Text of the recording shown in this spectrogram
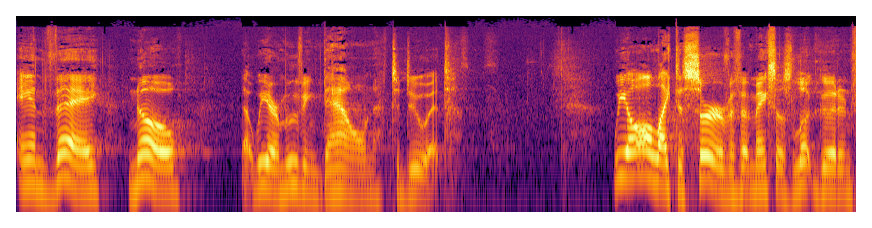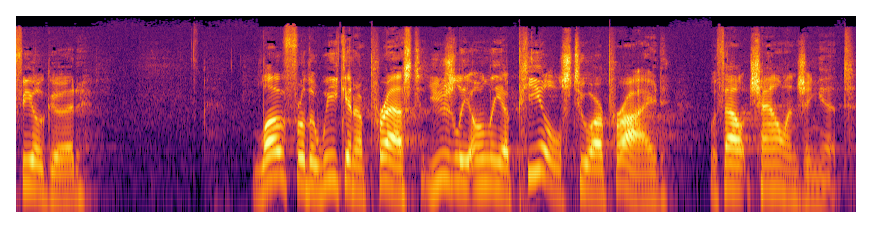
and they know that we are moving down to do it. We all like to serve if it makes us look good and feel good. Love for the weak and oppressed usually only appeals to our pride without challenging it.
